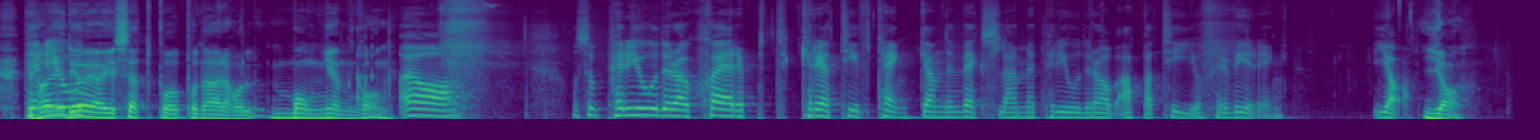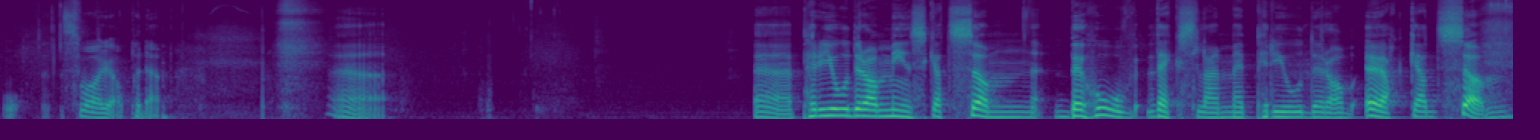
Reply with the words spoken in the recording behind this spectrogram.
Det, har, period... det har jag ju sett på, på nära håll mången gång. Ja. Och så perioder av skärpt kreativt tänkande växlar med perioder av apati och förvirring. Ja, Ja. svarar jag på den. Eh, eh, perioder av minskat sömnbehov växlar med perioder av ökad sömn.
